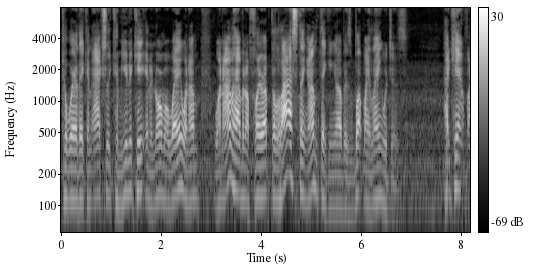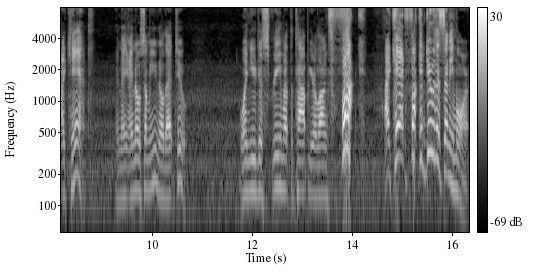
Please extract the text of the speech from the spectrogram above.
to where they can actually communicate in a normal way when I'm when I'm having a flare up the last thing I'm thinking of is what my language is I can't I can't and I, I know some of you know that too when you just scream at the top of your lungs, fuck! I can't fucking do this anymore.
